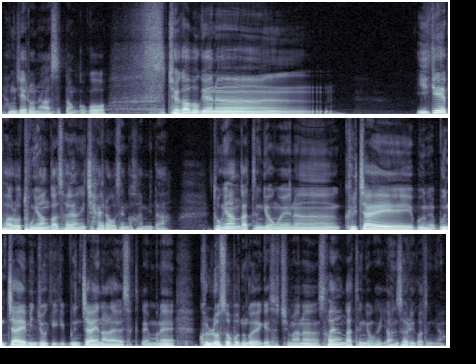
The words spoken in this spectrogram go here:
형제로 나왔었던 거고 제가 보기에는 이게 바로 동양과 서양의 차이라고 생각합니다. 동양 같은 경우에는 글자의 문- 문자의 민족이기 문자의 나라였기 때문에 글로써 모든 걸 얘기했었지만은 서양 같은 경우는 연설이거든요.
